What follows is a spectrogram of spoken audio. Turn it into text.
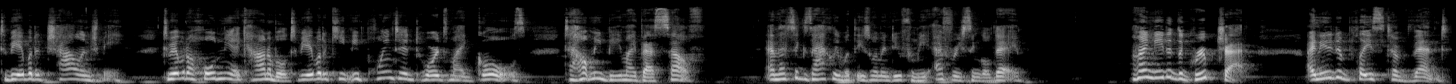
to be able to challenge me, to be able to hold me accountable, to be able to keep me pointed towards my goals, to help me be my best self. And that's exactly what these women do for me every single day. I needed the group chat. I needed a place to vent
